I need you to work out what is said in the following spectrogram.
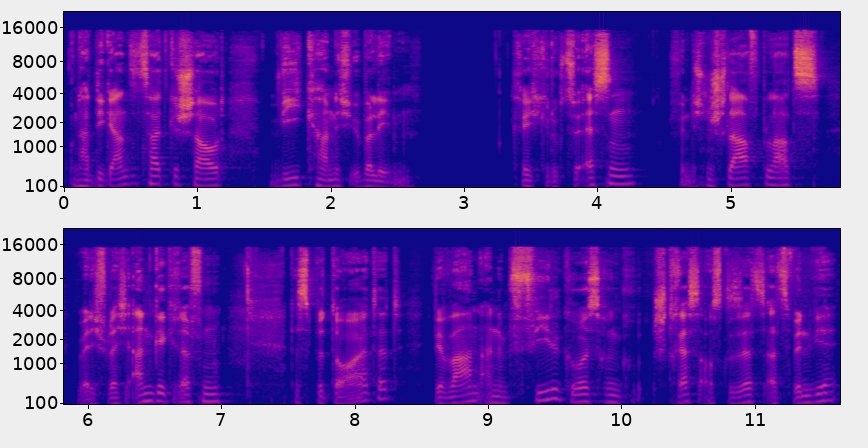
und hat die ganze Zeit geschaut, wie kann ich überleben? Kriege ich genug zu essen? Finde ich einen Schlafplatz? Werde ich vielleicht angegriffen? Das bedeutet, wir waren einem viel größeren Stress ausgesetzt, als wenn wir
